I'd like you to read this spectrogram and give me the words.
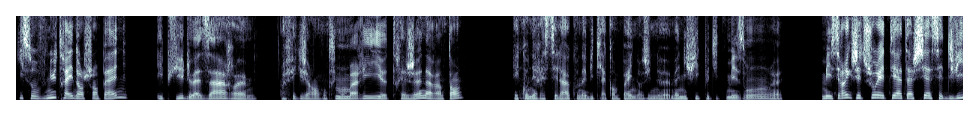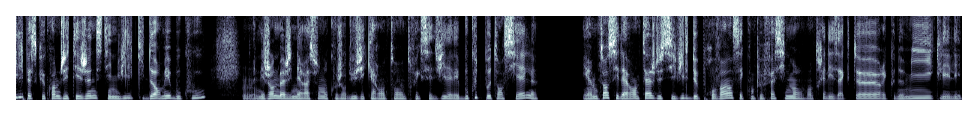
qui sont venus travailler dans le Champagne. Et puis le hasard a fait que j'ai rencontré mon mari euh, très jeune, à 20 ans, et qu'on est resté là, qu'on habite la campagne dans une magnifique petite maison. Mais c'est vrai que j'ai toujours été attachée à cette ville parce que quand j'étais jeune, c'était une ville qui dormait beaucoup. Les gens de ma génération, donc aujourd'hui j'ai 40 ans, ont trouvé que cette ville avait beaucoup de potentiel. Et en même temps, c'est l'avantage de ces villes de province, c'est qu'on peut facilement rencontrer les acteurs économiques, les,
